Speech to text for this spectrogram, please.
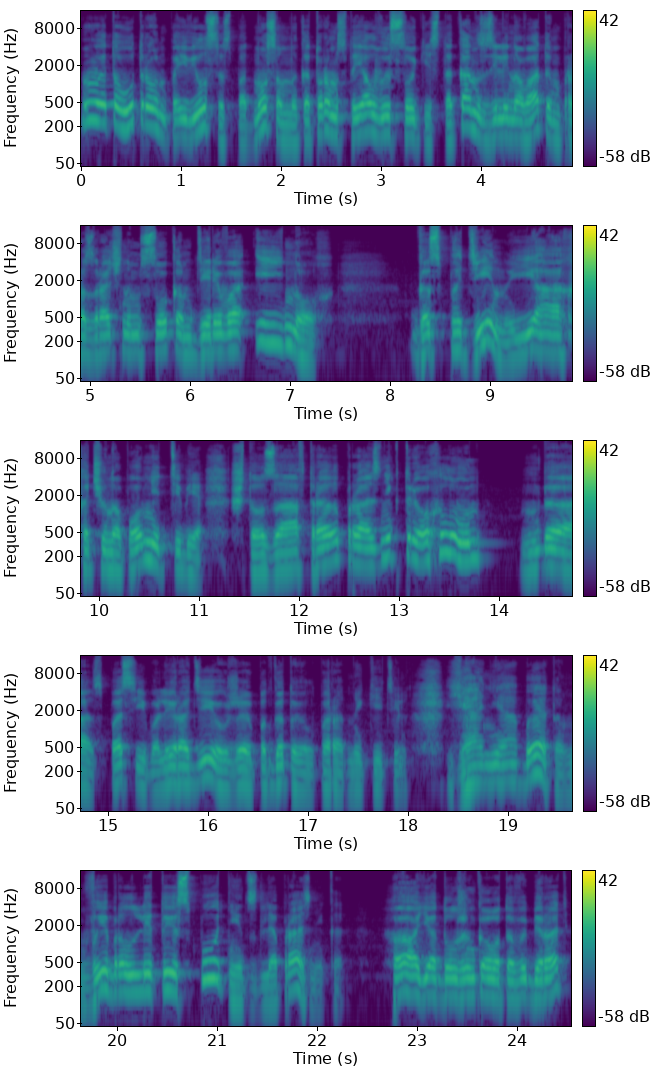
В это утро он появился с подносом, на котором стоял высокий стакан с зеленоватым прозрачным соком дерева инох. «Господин, я хочу напомнить тебе, что завтра праздник трех лун». «Да, спасибо, Лиради уже подготовил парадный китель. Я не об этом. Выбрал ли ты спутниц для праздника?» «А я должен кого-то выбирать?»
